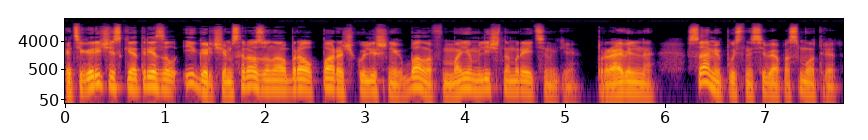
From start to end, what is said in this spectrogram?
Категорически отрезал Игорь, чем сразу набрал парочку лишних баллов в моем личном рейтинге. Правильно. Сами пусть на себя посмотрят.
